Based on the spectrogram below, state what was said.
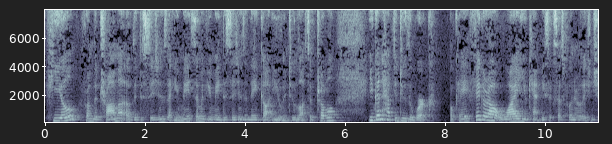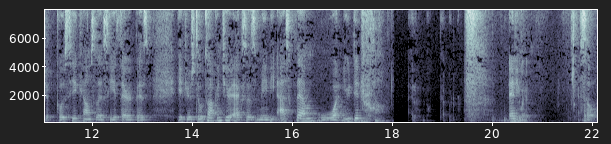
heal from the trauma of the decisions that you made. Some of you made decisions and they got you into lots of trouble. You're going to have to do the work. Okay, figure out why you can't be successful in a relationship. Go see a counselor, see a therapist if you're still talking to your exes, maybe ask them what you did wrong. I don't know. That would work. Anyway, so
